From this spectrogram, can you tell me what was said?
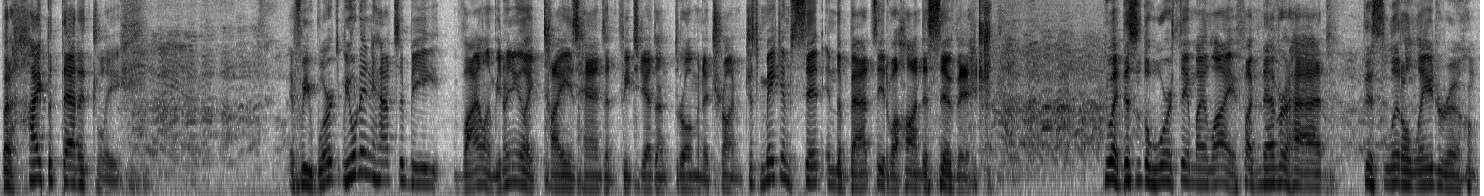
But hypothetically, if we were, we wouldn't have to be violent. We don't need to like tie his hands and feet together and throw him in a trunk. Just make him sit in the back seat of a Honda Civic. He's like, this is the worst day of my life. I've never had this little laid room.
